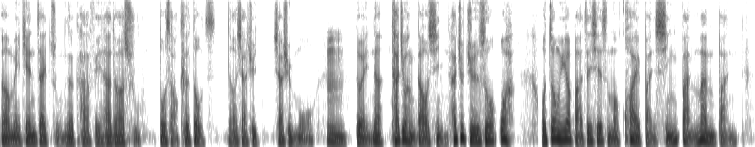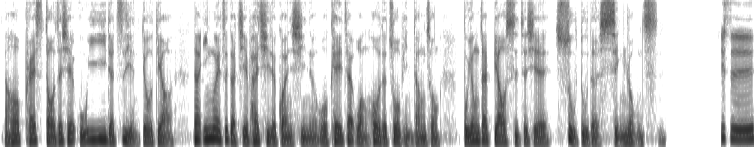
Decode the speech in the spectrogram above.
呃每天在煮那个咖啡，他都要数多少颗豆子，然后下去下去磨。嗯，对，那他就很高兴，他就觉得说哇，我终于要把这些什么快板、行板、慢板，然后 Presto 这些无意义的字眼丢掉。那因为这个节拍器的关系呢，我可以在往后的作品当中。不用再标示这些速度的形容词。其实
